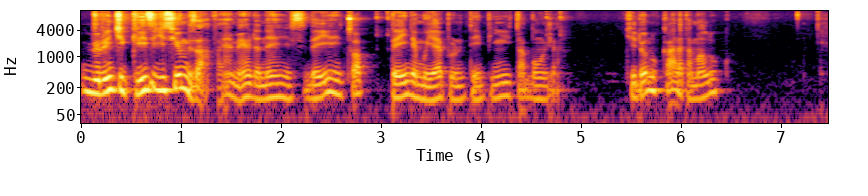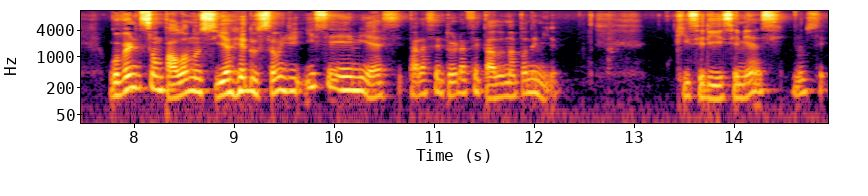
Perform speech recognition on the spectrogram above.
Durante crise de ciúmes. Ah, vai a merda, né? Isso daí a gente só prende a mulher por um tempinho e tá bom já. Tirou no cara, tá maluco? O governo de São Paulo anuncia redução de ICMS para setor afetado na pandemia. O que seria ICMS? Não sei.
